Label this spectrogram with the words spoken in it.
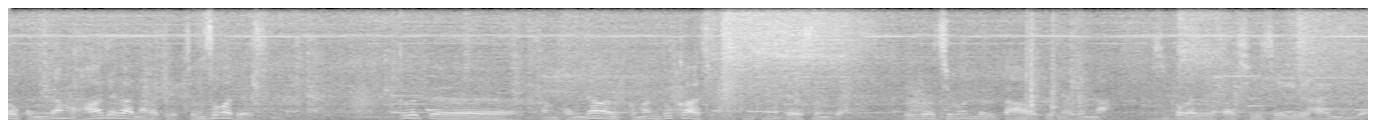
그 공장 화재가 나가지고 전소가 되었습니다. 그때 참 공장을 그만둘까 싶은 생각되었었는데 그래도 직원들 다 어떻게 하겠나 싶어가지고 다시 제기를 하였는데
